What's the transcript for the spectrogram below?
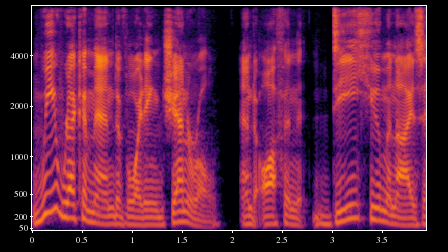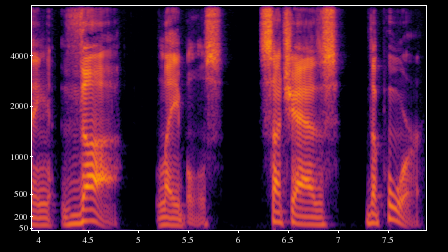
we recommend avoiding general and often dehumanizing the labels such as the poor,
